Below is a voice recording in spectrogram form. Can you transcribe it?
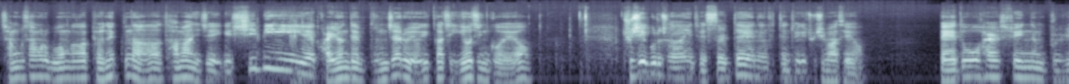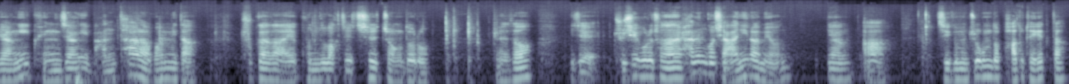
장부상으로 무언가가 변했구나. 다만 이제 이게 시비에 관련된 문제로 여기까지 이어진 거예요. 주식으로 전환이 됐을 때에는 그땐 되게 조심하세요. 매도할 수 있는 물량이 굉장히 많다라고 합니다. 주가가 아예 곤두박질 칠 정도로. 그래서 이제 주식으로 전환을 하는 것이 아니라면 그냥 아, 지금은 조금 더 봐도 되겠다.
